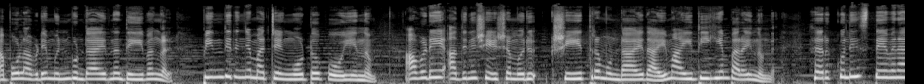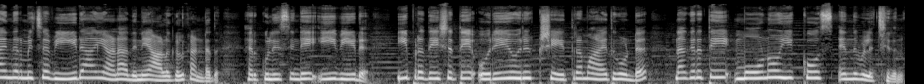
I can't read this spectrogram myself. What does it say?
അപ്പോൾ അവിടെ മുൻപുണ്ടായിരുന്ന ദൈവങ്ങൾ പിന്തിരിഞ്ഞ് മറ്റെങ്ങോട്ടോ പോയെന്നും അവിടെ അതിനുശേഷം ഒരു ക്ഷേത്രമുണ്ടായതായും ഐതിഹ്യം പറയുന്നുണ്ട്. ഹെർക്കുലീസ് ദേവനായി നിർമ്മിച്ച വീടായാണ് അതിനെ ആളുകൾ കണ്ടത്. ഹെർക്കുലീസിന്റെ ഈ വീട് ഈ പ്രദേശത്തെ ഒരേ ഒരു ക്ഷേത്രമായതുകൊണ്ട് നഗരത്തെ മോണോയിക്കോസ് എന്ന് വിളിച്ചിരുന്നു.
